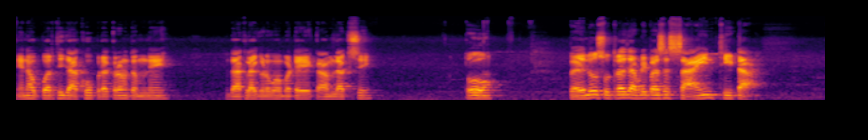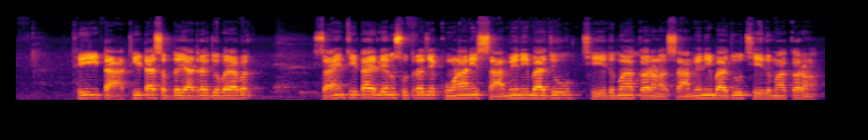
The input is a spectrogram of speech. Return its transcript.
એના ઉપરથી જ આખું પ્રકરણ તમને દાખલા ગણવા માટે કામ લાગશે. તો પહેલું સૂત્ર જ આપણી પાસે સાઇન થીટા. થીટા થીટા શબ્દ યાદ રાખજો બરાબર. સાઇન થીટા એટલે એનું સૂત્ર છે ખૂણાની સામેની બાજુ છેદમાં કર્ણ, સામેની બાજુ છેદમાં કર્ણ.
